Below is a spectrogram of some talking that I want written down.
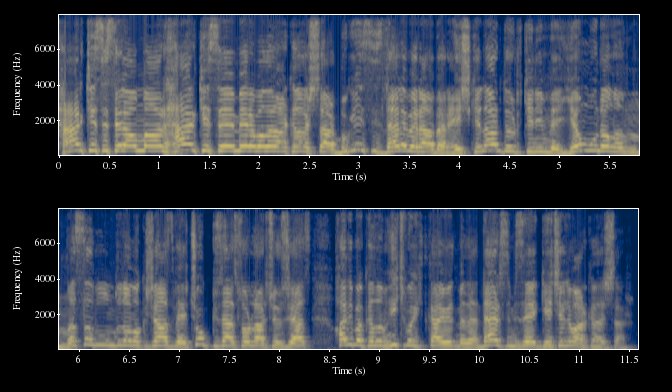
Herkese selamlar, herkese merhabalar arkadaşlar. Bugün sizlerle beraber eşkenar dörtgenin ve yamuğun alanının nasıl bulunduğuna bakacağız ve çok güzel sorular çözeceğiz. Hadi bakalım hiç vakit kaybetmeden dersimize geçelim arkadaşlar.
